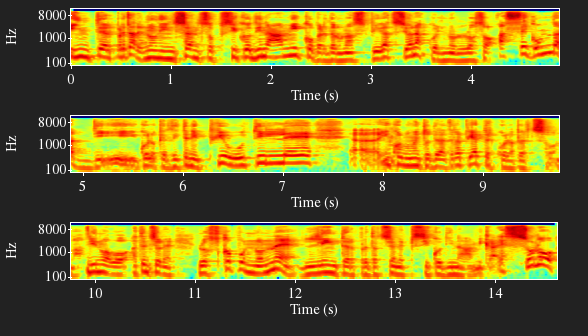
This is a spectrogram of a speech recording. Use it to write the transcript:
interpretare, non in senso psicodinamico, per dare una spiegazione a quel non lo so, a seconda di quello che ritieni più utile eh, in quel momento della terapia per quella persona. Di nuovo, attenzione, lo scopo non è l'interpretazione psicodinamica, è solo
